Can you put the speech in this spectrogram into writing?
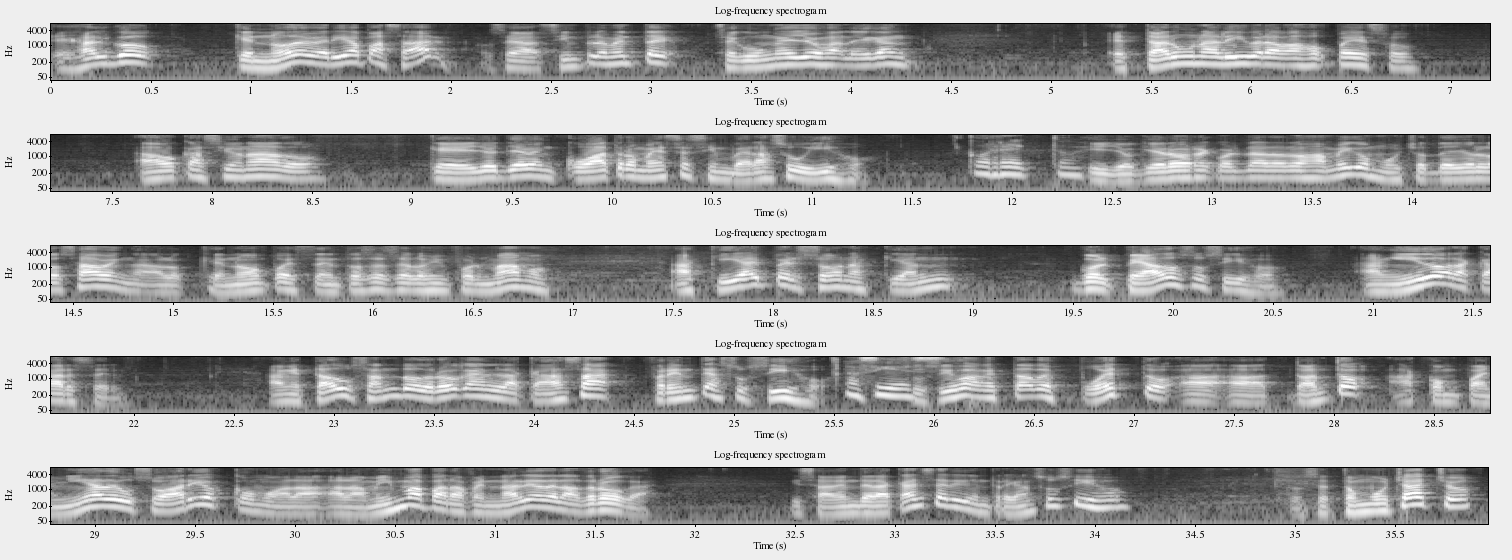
es, algo que no debería pasar. O sea, simplemente, según ellos alegan, estar una libra bajo peso ha ocasionado que ellos lleven cuatro meses sin ver a su hijo. Correcto. Y yo quiero recordar a los amigos, muchos de ellos lo saben, a los que no, pues entonces se los informamos. Aquí hay personas que han golpeado a sus hijos, han ido a la cárcel, han estado usando droga en la casa frente a sus hijos. Así es. Sus hijos han estado expuestos a, tanto a compañía de usuarios como a la, a la misma parafernalia de la droga. Y salen de la cárcel y le entregan sus hijos. Entonces estos muchachos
